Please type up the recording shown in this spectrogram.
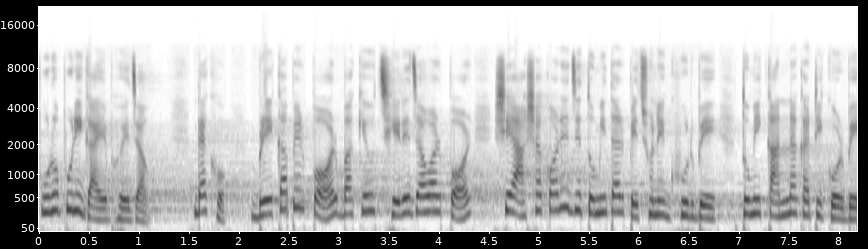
পুরোপুরি গায়েব হয়ে যাও। দেখো ব্রেকআপের পর বা কেউ ছেড়ে যাওয়ার পর সে আশা করে যে তুমি তার পেছনে ঘুরবে, তুমি কান্নাকাটি করবে,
